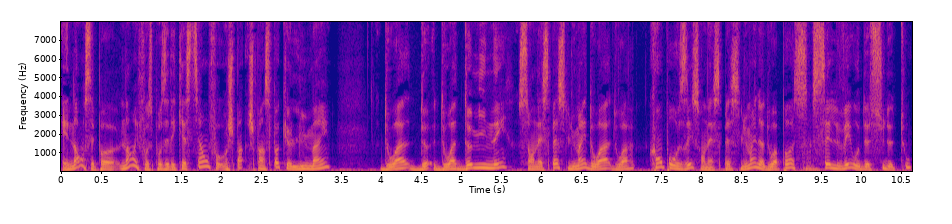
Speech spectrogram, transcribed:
Et non, c'est pas. Non, il faut se poser des questions. Faut, je je pense pas que l'humain doit doit dominer son espèce. L'humain doit doit composer son espèce. L'humain ne doit pas s'élever au-dessus de tout.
